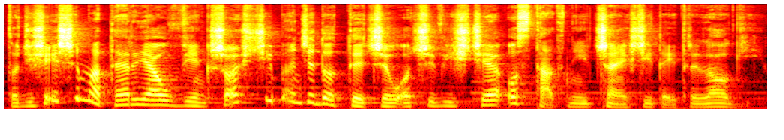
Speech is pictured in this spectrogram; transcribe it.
to dzisiejszy materiał w większości będzie dotyczył oczywiście ostatniej części tej trylogii.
